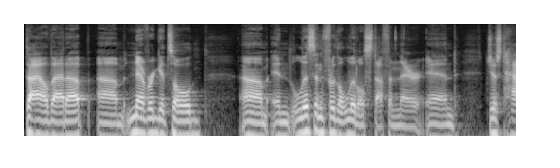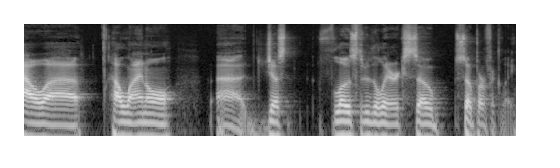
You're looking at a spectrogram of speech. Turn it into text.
Dial that up. Um, never gets old. Um, and listen for the little stuff in there and just how uh, how Lionel uh, just flows through the lyrics so so perfectly.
